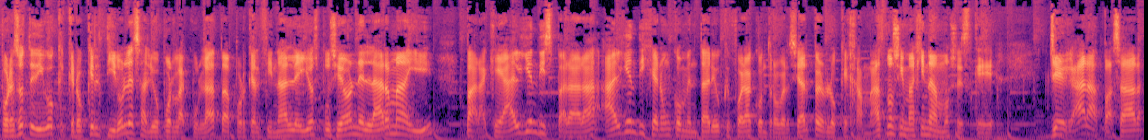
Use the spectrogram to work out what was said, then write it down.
Por eso te digo que creo que el tiro le salió por la culata, porque al final ellos pusieron el arma ahí para que alguien disparara, alguien dijera un comentario que fuera controversial, pero lo que jamás nos imaginamos es que llegara a pasar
